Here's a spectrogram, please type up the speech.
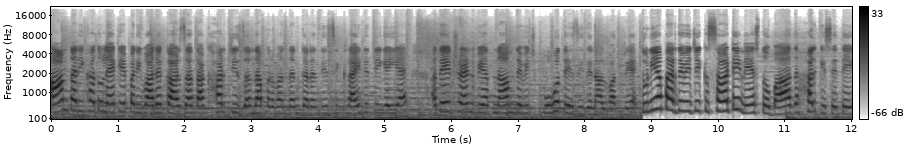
ਆਮ ਤਾਰੀਖਾਂ ਤੋਂ ਲੈ ਕੇ ਪਰਿਵਾਰਕ ਕਾਰਜਾਂ ਤੱਕ ਹਰ ਚੀਜ਼ਾਂ ਦਾ ਪ੍ਰਬੰਧਨ ਕਰਨ ਦੀ ਸਿਖਲਾਈ ਦਿੱਤੀ ਗਈ ਹੈ ਅਤੇ ਇਹ ਟ੍ਰੈਂਡ ਵੀਅਤਨਾਮ ਦੇ ਵਿੱਚ ਬਹੁਤ ਤੇਜ਼ੀ ਦੇ ਨਾਲ ਵੱਧ ਰਿਹਾ ਹੈ। ਦੁਨੀਆ ਭਰ ਦੇ ਵਿੱਚ ਇੱਕ ਸਰਟੇਨ ਇਸ ਤੋਂ ਬਾਅਦ ਹਰ ਕਿਸੇ ਤੇ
